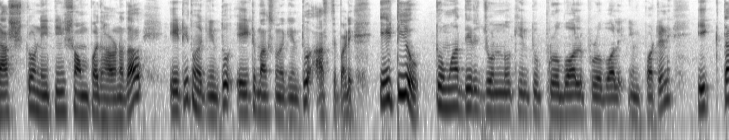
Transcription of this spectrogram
রাষ্ট্রনীতি সম্পদ ধারণা দাও, এটি তোমাদের কিন্তু এইট মার্কস তোমাদের কিন্তু আসতে পারে। এটিও তোমাদের জন্য কিন্তু প্রবল প্রবল ইম্পর্টেন্ট ইকতা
